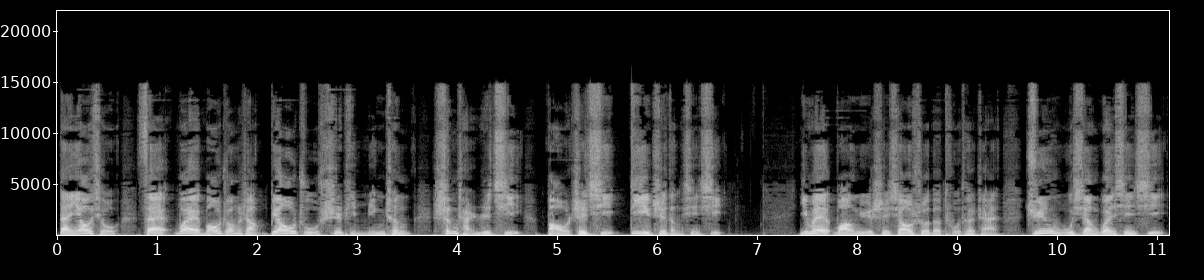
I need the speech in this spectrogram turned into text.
但要求在外包装上标注食品名称、生产日期、保质期、地址等信息。因为王女士销售的土特产均无相关信息，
